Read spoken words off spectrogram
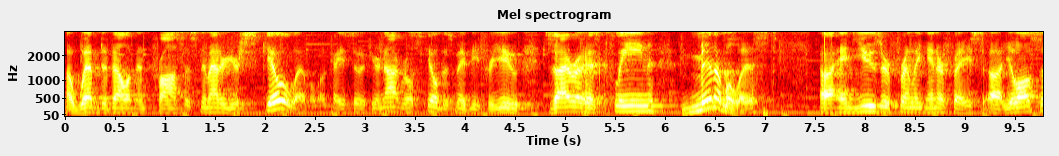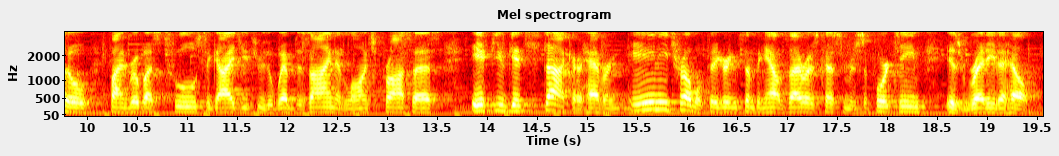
a web development process no matter your skill level okay? So if you're not real skilled this may be for you. Zyro has clean minimalist uh, and user-friendly interface. Uh, you'll also find robust tools to guide you through the web design and launch process. If you get stuck or having any trouble figuring something out Zyro's customer support team is ready to help.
